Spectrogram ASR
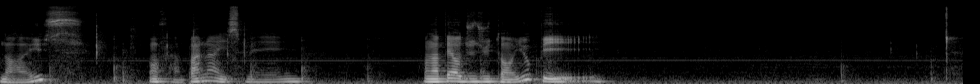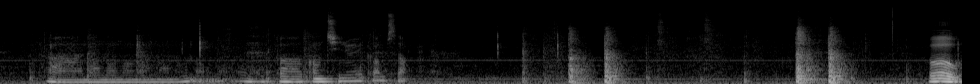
نايس Enfin, pas nice, mais... On a perdu du temps, youpi Ah non, non, non, non, non, non, non, on peut pas continuer comme ça. Wow.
